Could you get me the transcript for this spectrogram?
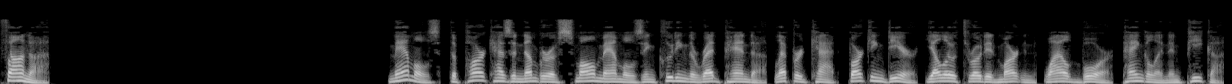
Fauna Mammals – The park has a number of small mammals including the red panda, leopard cat, barking deer, yellow-throated marten, wild boar, pangolin and pika.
